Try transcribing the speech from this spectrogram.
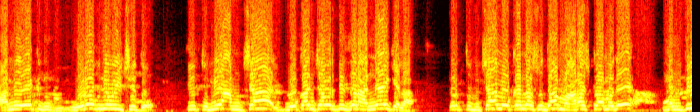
आम्ही एक निरोप देऊ इच्छितो की तुम्ही आमच्या लोकांच्यावरती जर अन्याय केला तर तुमच्या लोकांना सुद्धा महाराष्ट्रामध्ये मंत्री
